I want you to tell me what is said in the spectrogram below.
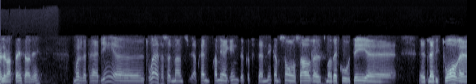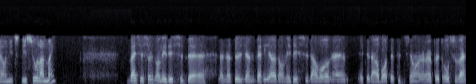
Salut Martin, ça va bien? Moi, je vais très bien. Euh, toi, ça se demande-tu, après une première game de Coupe Stanley, comme ça, on sort du mauvais côté de la victoire, on est-tu déçu au lendemain? Ben c'est sûr qu'on est déçu de, notre deuxième période. On est déçu d'avoir été dans la boîte de punition un, peu trop souvent.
